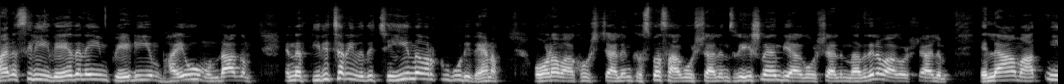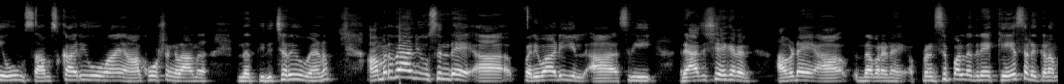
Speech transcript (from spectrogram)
മനസ്സിൽ ഈ വേദനയും പേടിയും ഭയവും ഉണ്ടാകും എന്ന തിരിച്ചറിവ് ഇത് ചെയ്യുന്നവർക്കും കൂടി വേണം. ഓണം ആഘോഷിച്ചാലും ക്രിസ്മസ് ആഘോഷിച്ചാലും ശ്രീകൃഷ്ണജയന്തി ആഘോഷിച്ചാലും നവദിനം ആഘോഷിച്ചാലും എല്ലാം ആത്മീയവും സാംസ്കാരികവുമായ ആഘോഷങ്ങളാണ് എന്ന തിരിച്ചറിവ് വേണം. അമൃത ന്യൂസിന്റെ ആ, പരിപാടിയിൽ ശ്രീ രാജശേഖരൻ അവിടെ എന്താ പറയണേ പ്രിൻസിപ്പളിനെതിരെ കേസെടുക്കണം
